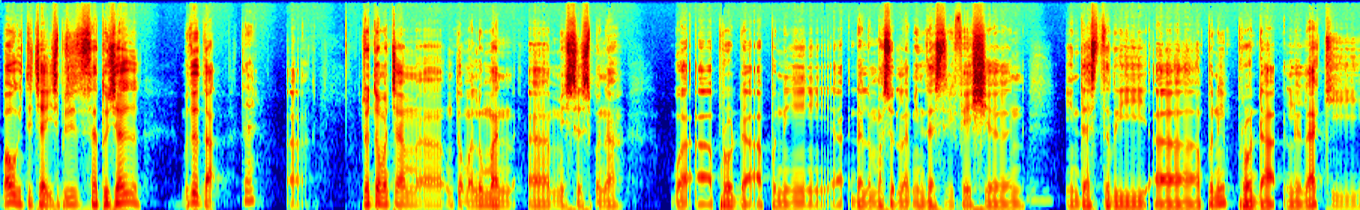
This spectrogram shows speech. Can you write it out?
Baru kita cari satu cara. Betul tak? Betul. Ha. Contoh macam uh, untuk makluman uh, Mrs pernah buat uh, produk apa ni uh, dalam masuk dalam industri fashion, industri uh, apa ni produk lelaki,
